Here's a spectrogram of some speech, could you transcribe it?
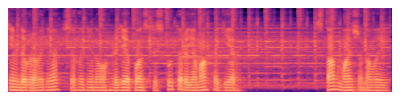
Всім доброго дня! Сьогодні на огляді японський скутер Yamaha Gear. Стан майже новий.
